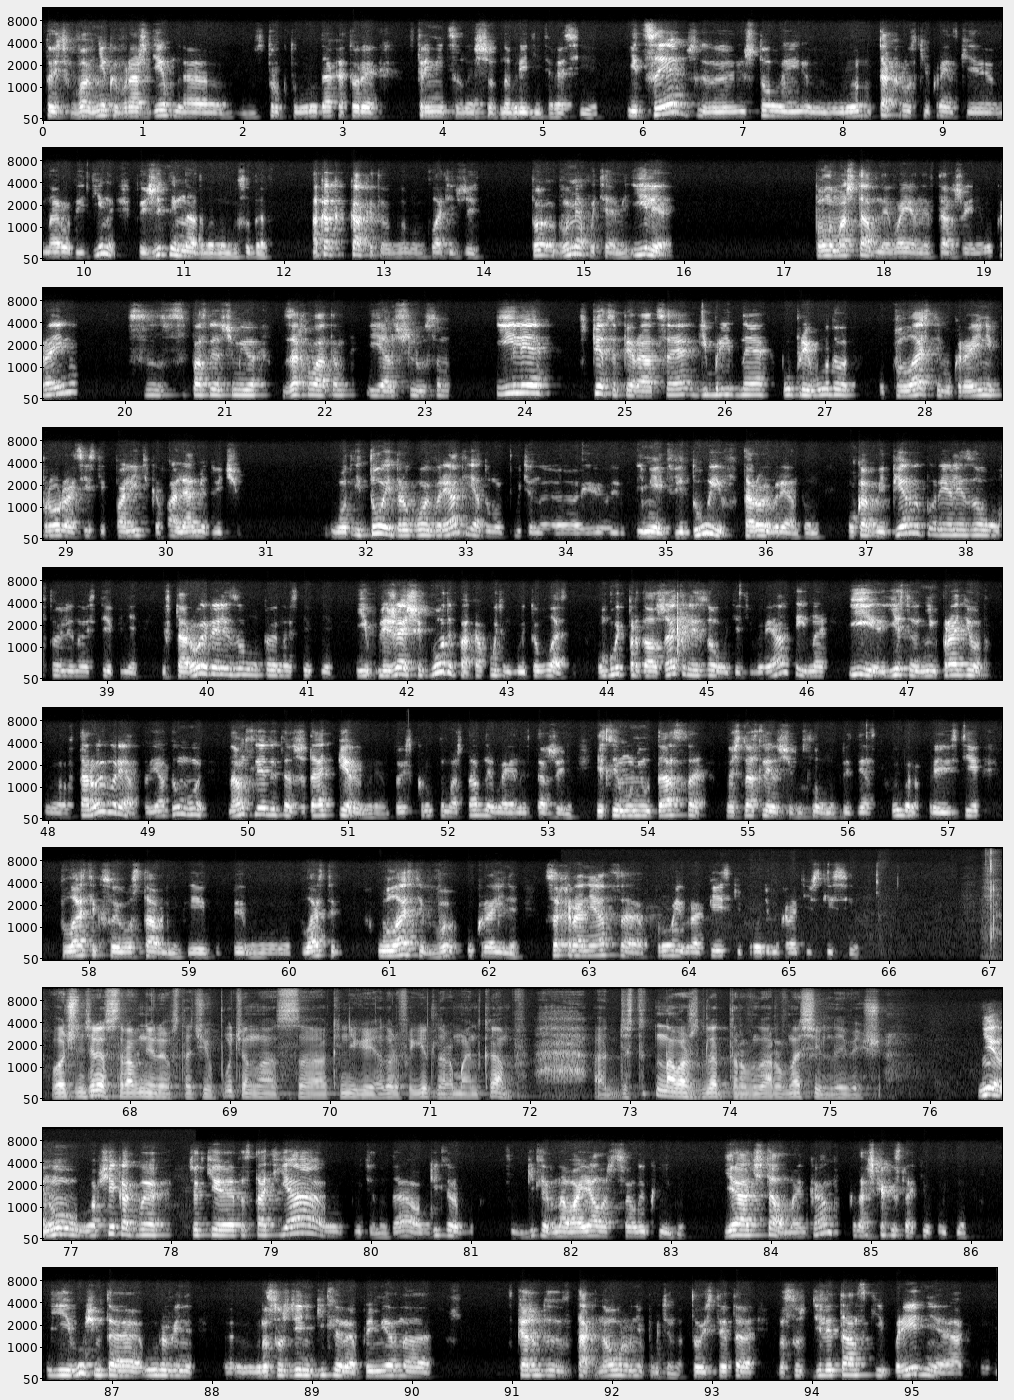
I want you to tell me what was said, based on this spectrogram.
то есть в некую враждебную структуру, да, которая стремится значит, навредить России. И С, что так русские и украинские народы едины, то есть жить им надо в одном государстве. А как, как это воплотить в жизнь? То, двумя путями. Или полномасштабное военное вторжение в Украину с, с последующим ее захватом и аншлюсом, или спецоперация гибридная по приводу к власти в Украине пророссийских политиков а-ля Медведчук. Вот и то, и другой вариант, я думаю, Путин э, имеет в виду, и второй вариант он ну, как бы и первый реализовывал в той или иной степени, и второй реализовывал в той или иной степени. И в ближайшие годы, пока Путин будет у власти, он будет продолжать реализовывать эти варианты. И, на, и если не пройдет э, второй вариант, то я думаю, нам следует ожидать первый вариант, то есть крупномасштабное военное вторжение. Если ему не удастся значит, на следующих условно президентских выборах привести власти к своего ставленника и власти, у власти в Украине сохранятся проевропейские, продемократические силы. Вы очень интересно сравнили статью Путина с э, книгой Адольфа Гитлера «Майн Кампф». А действительно, на ваш взгляд, это равносильные вещи? Не, ну вообще как бы все-таки это статья у Путина, да, а у Гитлера, Гитлер наваял аж целую книгу. Я читал «Майнкамп», когда же как и статью Путина, и, в общем-то, уровень э, рассуждений Гитлера примерно, скажем так, на уровне Путина. То есть это дилетантские бредни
